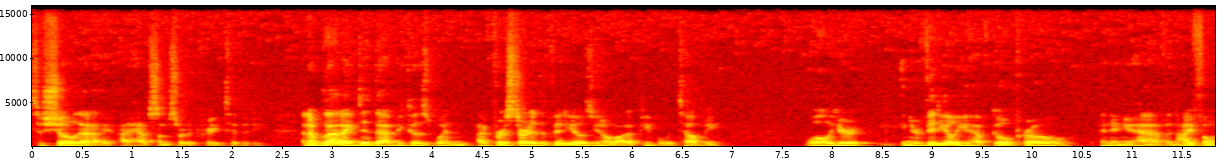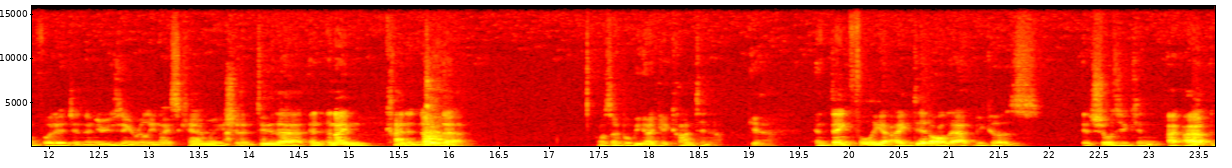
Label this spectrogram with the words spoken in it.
to show that I, I have some sort of creativity. And I'm glad I did that because when I first started the videos, you know, a lot of people would tell me, well, you're in your video, you have GoPro and then you have an iPhone footage and then you're using a really nice camera. You shouldn't do that. And, and I kind of know that. I was like, but we got to get content out. yeah, And thankfully, I did all that because it shows you can. I, I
